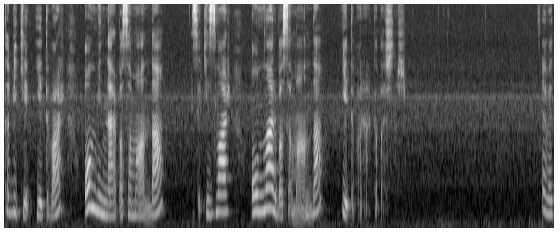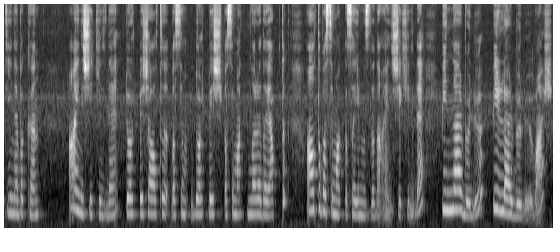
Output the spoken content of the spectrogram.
tabii ki 7 var. On binler basamağında 8 var. Onlar basamağında 7 var arkadaşlar. Evet yine bakın aynı şekilde 4 5 6 basam 4 5 basamaklılara da yaptık. 6 basamaklı sayımızda da aynı şekilde binler bölüğü, birler bölüğü var.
